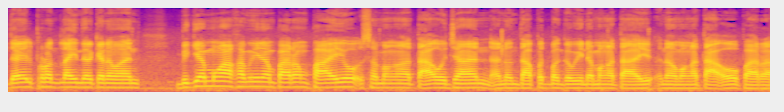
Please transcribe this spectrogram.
dahil frontliner ka naman, bigyan mo nga kami ng parang payo sa mga tao diyan, anong dapat ba gawin ng mga tayo ng mga tao para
